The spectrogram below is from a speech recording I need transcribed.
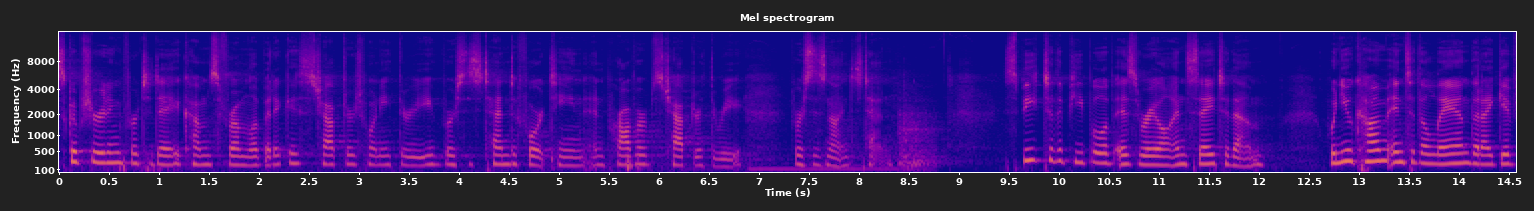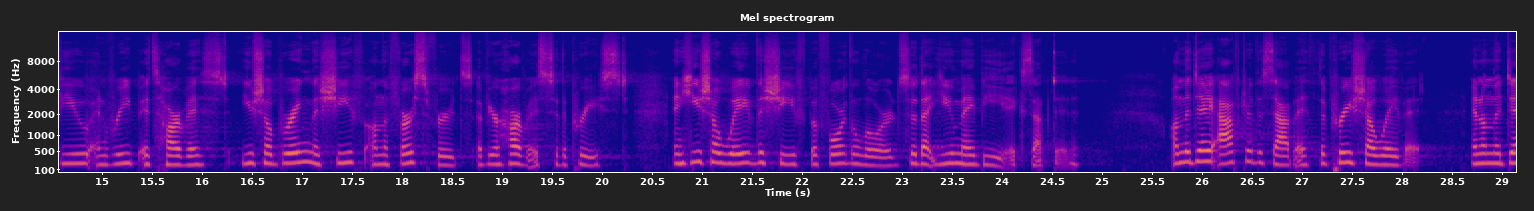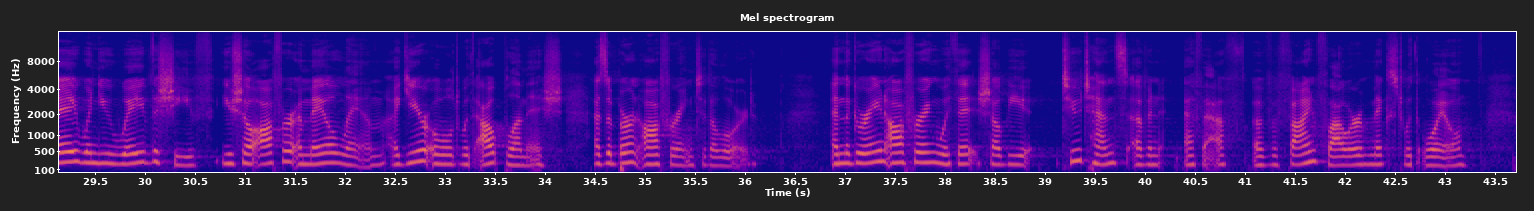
Scripture reading for today comes from Leviticus chapter 23, verses 10 to 14, and Proverbs chapter 3, verses 9 to 10. Speak to the people of Israel and say to them, When you come into the land that I give you and reap its harvest, you shall bring the sheaf on the first fruits of your harvest to the priest, and he shall wave the sheaf before the Lord, so that you may be accepted. On the day after the Sabbath, the priest shall wave it. And on the day when you wave the sheaf, you shall offer a male lamb, a year old without blemish, as a burnt offering to the Lord. And the grain offering with it shall be two tenths of an ephah of a fine flour mixed with oil,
